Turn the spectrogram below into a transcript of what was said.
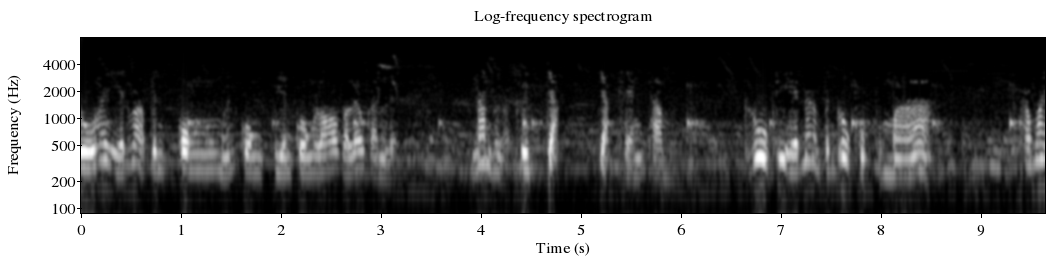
ดูให้เห็นว่าเป็นกงเหมือนกงเกวียนกงล้อกันแล้วกันเลยนั่นคือจักจักแห่งธรรมรูปที่เห็นนั่นเป็นรูปปุปมาคำว่า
